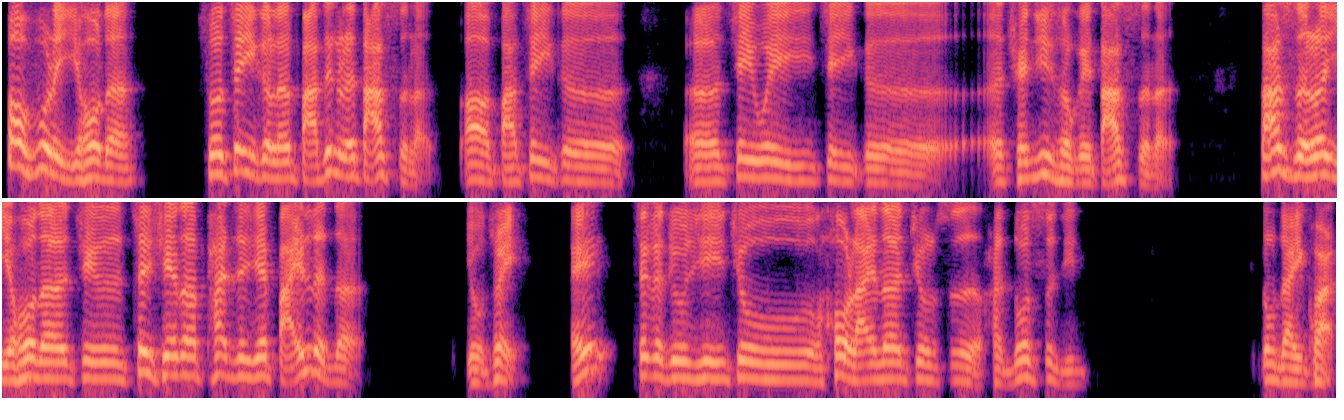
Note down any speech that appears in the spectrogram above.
报复了以后呢，说这个人把这个人打死了。啊，把这个，呃，这位这个呃拳击手给打死了，打死了以后呢，就这些呢判这些白人的有罪，哎，这个东西就后来呢就是很多事情弄在一块，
